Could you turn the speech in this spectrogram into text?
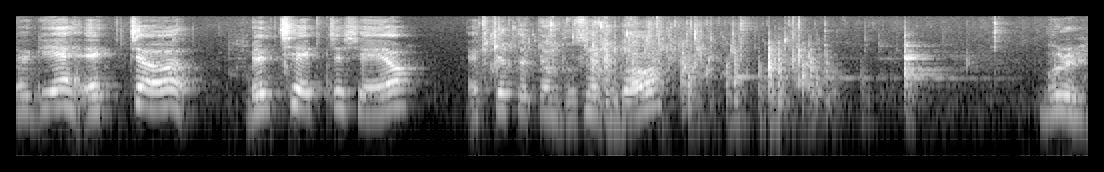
여기에 액젓 멸치 액젓이에요 액젓도 좀 부숴주고. 물.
